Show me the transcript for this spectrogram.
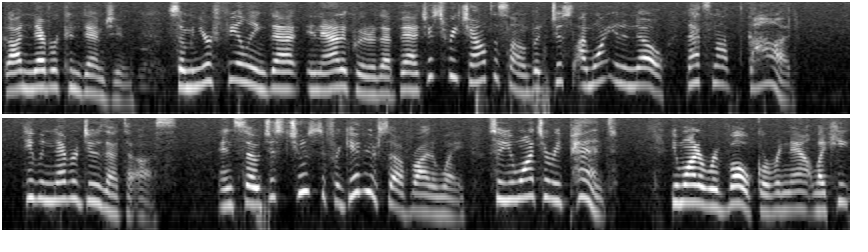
God never condemns you. So when you're feeling that inadequate or that bad, just reach out to someone. But just, I want you to know that's not God. He would never do that to us. And so just choose to forgive yourself right away. So you want to repent. You want to revoke or renounce. Like he,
